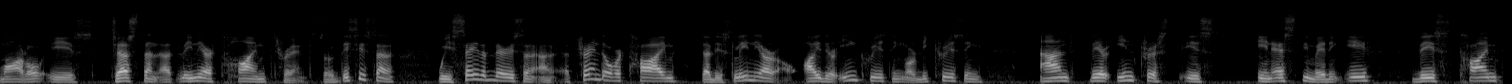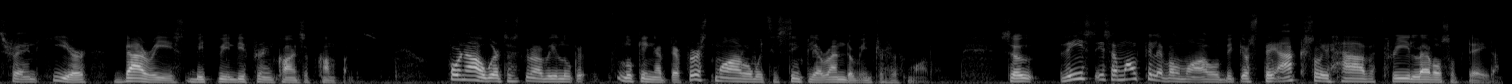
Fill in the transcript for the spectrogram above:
model is just an, a linear time trend. So this is a, we say that there is a, a trend over time that is linear, either increasing or decreasing, and their interest is in estimating if this time trend here varies between different kinds of companies. For now, we're just going to be look looking at the first model, which is simply a random intercept model. So this is a multi-level model because they actually have three levels of data.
